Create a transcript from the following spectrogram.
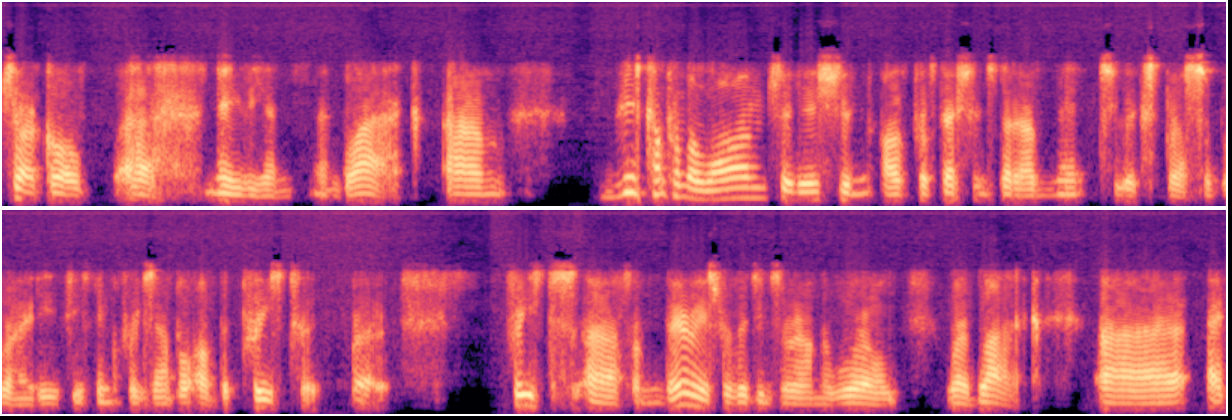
charcoal, uh, navy, and, and black, um, these come from a long tradition of professions that are meant to express sobriety. If you think, for example, of the priesthood, uh, priests uh, from various religions around the world wear black uh, as,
